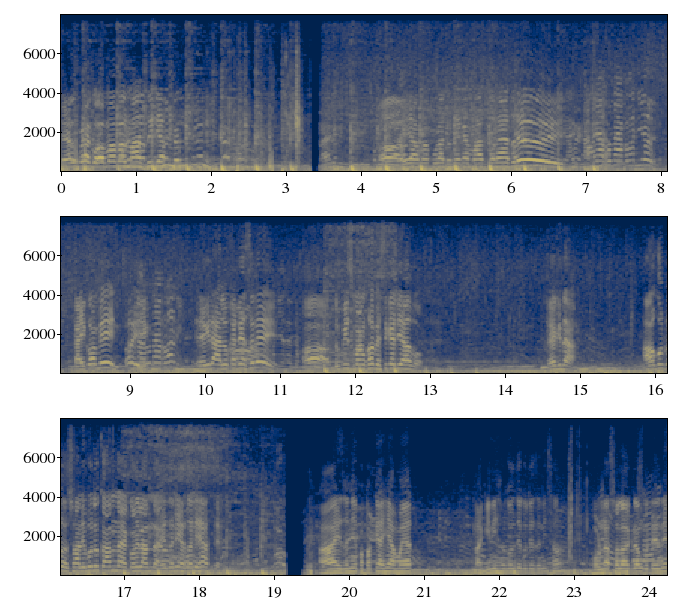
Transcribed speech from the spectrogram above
তেল পুৰা গৰম হৈ গ'ল মাছ দি দিয়া। অঁ এই আমাৰ পুৰা ধুনীয়াকৈ মাছ বনাই আছে দেই। কাৰিকৰ মেইন এইকেইটা আলু কাটি আছে দেই। অঁ দুপিচ মাংস বেছিকৈ দিয়া হ'ব। এইকেইটা। আৰু ক'ত ছোৱালীবোৰতো কাম নাই কৰি লাভ নাই সেইজনী এজনীহে আছে। আ এইজনী পটককৈ আহি আমাৰ ইয়াত নাগিনী হৈ গ'ল যে গোটেইজনী চাওঁ। অৰুণাচলৰ একদম গোটেইজনী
